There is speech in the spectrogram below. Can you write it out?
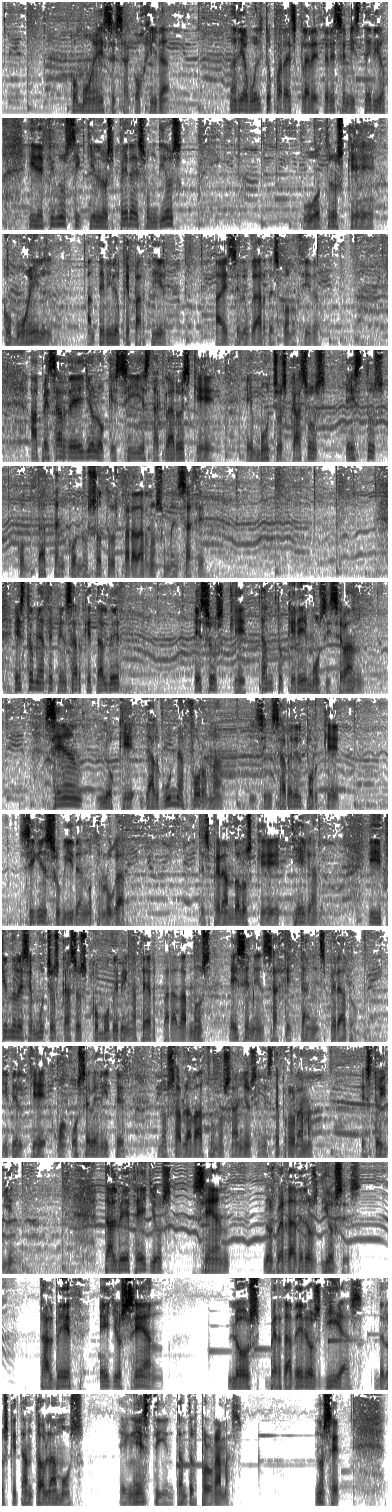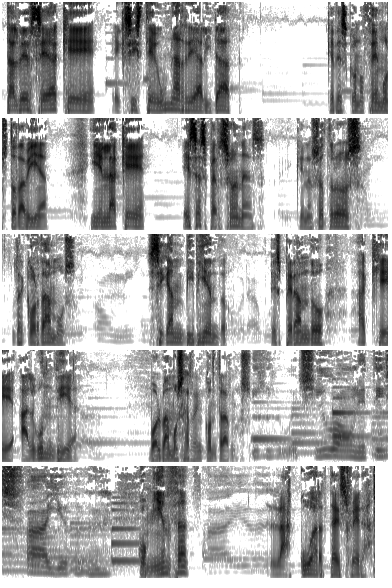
cómo es esa acogida. Nadie ha vuelto para esclarecer ese misterio y decirnos si quien lo espera es un Dios u otros que, como Él, han tenido que partir a ese lugar desconocido. A pesar de ello, lo que sí está claro es que en muchos casos estos contactan con nosotros para darnos un mensaje. Esto me hace pensar que tal vez esos que tanto queremos y se van sean lo que de alguna forma y sin saber el por qué siguen su vida en otro lugar, esperando a los que llegan y diciéndoles en muchos casos cómo deben hacer para darnos ese mensaje tan esperado y del que Juan José Benítez nos hablaba hace unos años en este programa. Estoy bien. Tal vez ellos sean los verdaderos dioses. Tal vez ellos sean los verdaderos guías de los que tanto hablamos en este y en tantos programas. No sé, tal vez sea que existe una realidad que desconocemos todavía y en la que esas personas que nosotros recordamos sigan viviendo, esperando a que algún día volvamos a reencontrarnos. Comienza la cuarta esfera.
